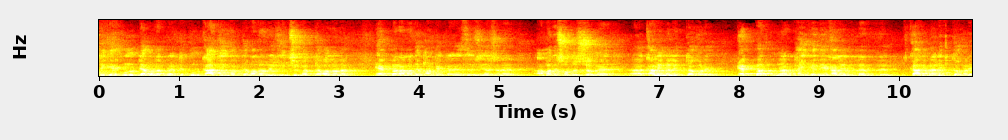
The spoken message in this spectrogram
থেকে কোনো ডেভেলপমেন্টের কোনো কাজই করতে পারল না কিছু করতে পারল না। একবার আমাদের কন্ট্রাক্টর অ্যাসোসিয়েশনের আমাদের সদস্যকে আহ, কালিমা লিপ্ত করে একবার ওনার ভাইকে দিয়ে কালি কালিমা লিপ্ত করে।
